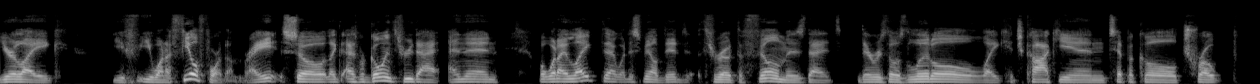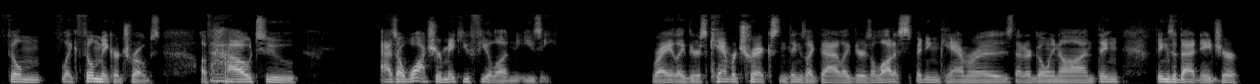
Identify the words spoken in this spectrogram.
you're like you you want to feel for them, right? So like as we're going through that, and then, but what I liked that what Esmail did throughout the film is that there was those little like Hitchcockian typical trope film like filmmaker tropes of Mm. how to, as a watcher, make you feel uneasy. Right, like there's camera tricks and things like that. Like there's a lot of spinning cameras that are going on, thing things of that nature.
